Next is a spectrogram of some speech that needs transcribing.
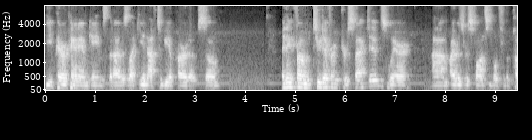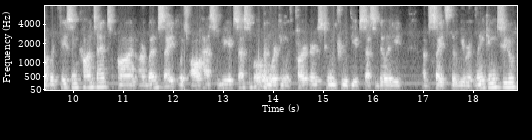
the Parapan Am Games that I was lucky enough to be a part of. So I think from two different perspectives where um, I was responsible for the public-facing content on our website, which all has to be accessible, and working with partners to improve the accessibility of sites that we were linking to.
